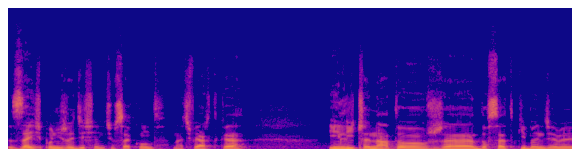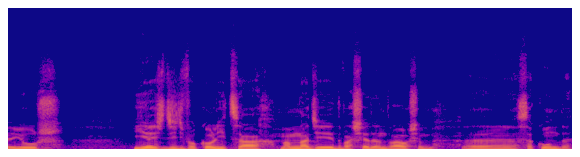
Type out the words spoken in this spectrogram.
zejść poniżej 10 sekund na ćwiartkę i liczę na to, że do setki będziemy już jeździć w okolicach, mam nadzieję, 2,7-2,8 e, sekundy.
